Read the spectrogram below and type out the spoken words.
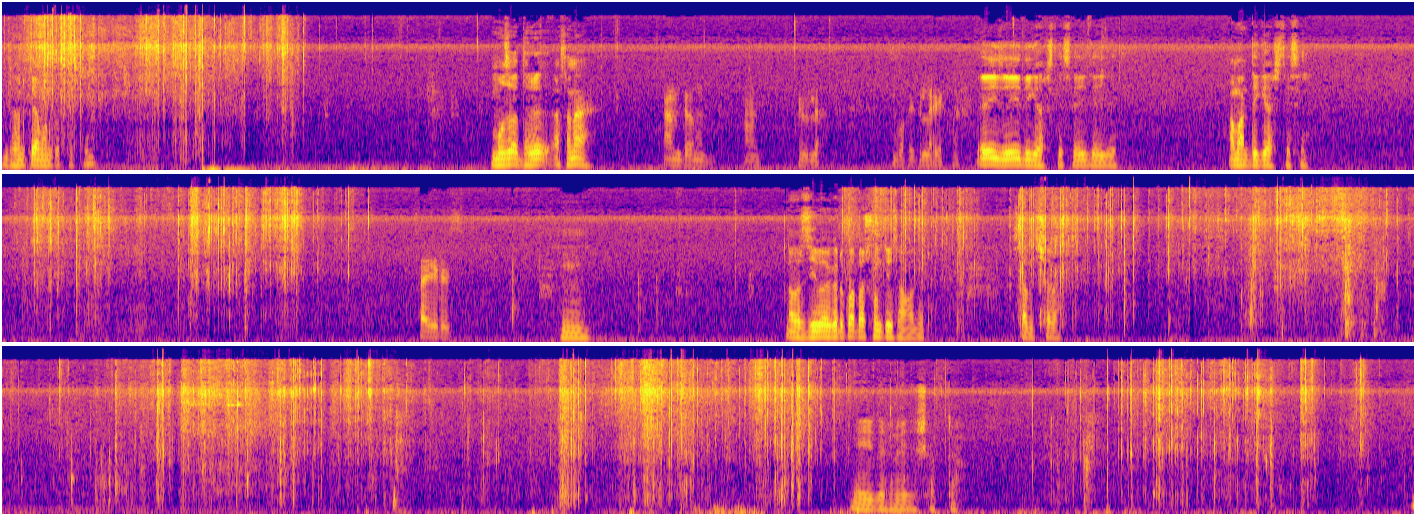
ধান কেমন করতেছে? মোজা ধরে আছে না? আমি জানো এগুলো ভয় লাগে আমার। এই যে এই দিকে আসতেছে এই যে এই যে। আমার দিকে আসতেছে। হুম। আবার জিবাইকের কথা শুনতেছে আমাদের। সাবিত সারা। এই দেখেন, এই যে সাপটা।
